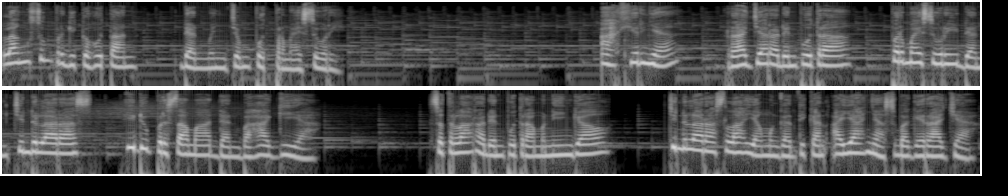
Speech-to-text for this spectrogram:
langsung pergi ke hutan dan menjemput permaisuri. Akhirnya, Raja Raden Putra Permaisuri dan Cindelaras hidup bersama dan bahagia. Setelah Raden Putra meninggal, Cindelaraslah yang menggantikan ayahnya sebagai raja.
